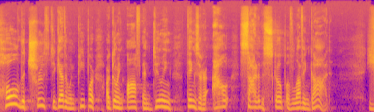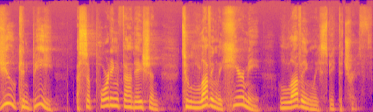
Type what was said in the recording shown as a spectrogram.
hold the truth together when people are, are going off and doing things that are outside of the scope of loving God. You can be a supporting foundation to lovingly, hear me, lovingly speak the truth.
